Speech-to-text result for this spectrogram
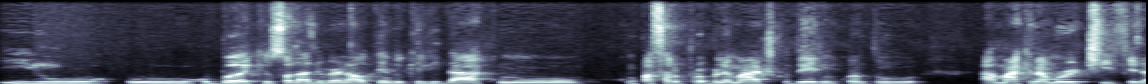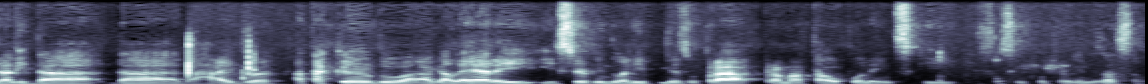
E o, o, o Buck, o Soldado Invernal, tendo que lidar com o, com o passado problemático dele enquanto a máquina mortífera ali da, da, da Hydra atacando a galera e, e servindo ali mesmo para matar oponentes que, que fossem contra a organização.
